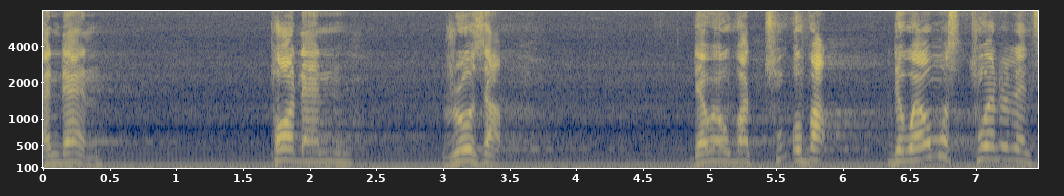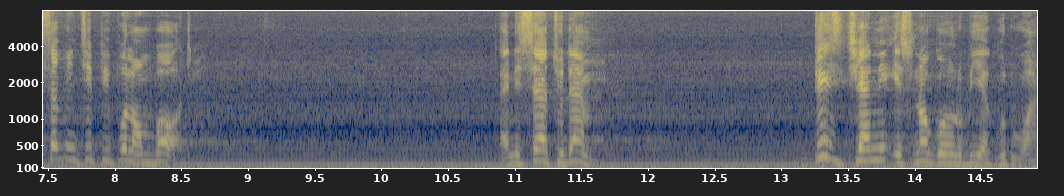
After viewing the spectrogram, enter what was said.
And then Paul then rose up. There were over two, over there were almost 270 people on board. And he said to them, This journey is not going to be a good one.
